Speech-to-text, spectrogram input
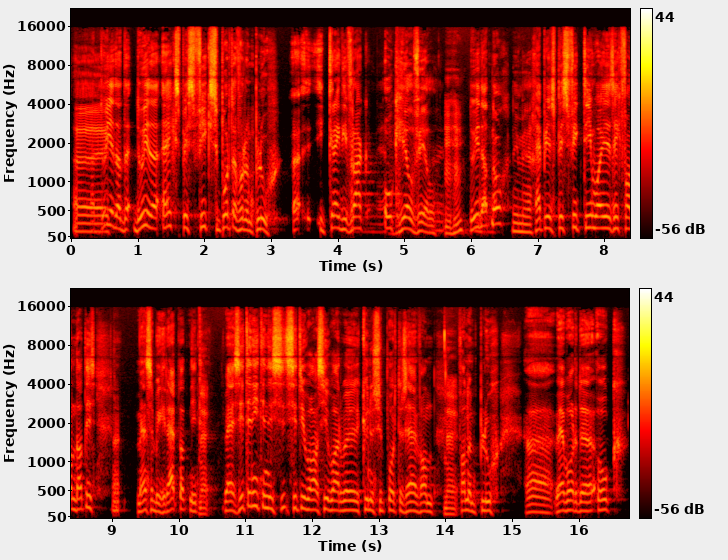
eh, Doe je, dat, doe je dat echt specifiek supporter voor een ploeg? Eh, ik krijg die vraag ook heel veel. Doe je dat nog? Niet meer. Heb je een specifiek team waar je zegt van dat is... Mensen begrijpen dat niet. Nee. Wij zitten niet in die si- situatie waar we kunnen supporter zijn van, Nee. van een ploeg. Eh, wij worden ook...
